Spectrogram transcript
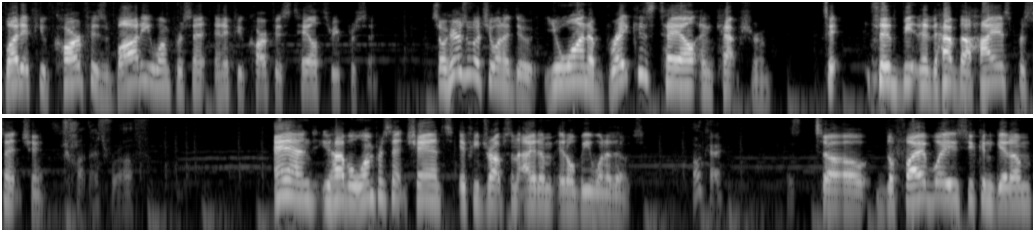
but if you carve his body, one percent, and if you carve his tail, three percent. So here's what you want to do: you want to break his tail and capture him to to be to have the highest percent chance, God, that's rough. and you have a one percent chance if he drops an item, it'll be one of those. Okay. So the five ways you can get him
